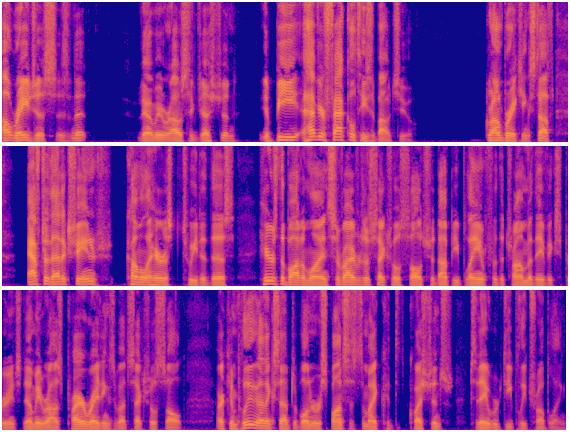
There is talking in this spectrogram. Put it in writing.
Outrageous, isn't it? Neomi Rao's suggestion. You be have your faculties about you. Groundbreaking stuff. After that exchange, Kamala Harris tweeted this. Here's the bottom line. Survivors of sexual assault should not be blamed for the trauma they've experienced. Neomi Rao's prior writings about sexual assault are completely unacceptable, and her responses to my questions today were deeply troubling.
